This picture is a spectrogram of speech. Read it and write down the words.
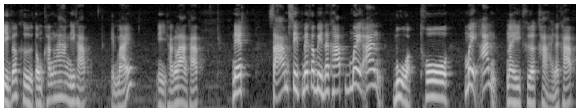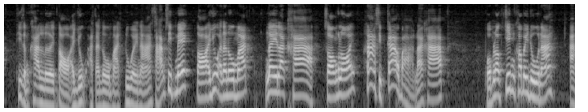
ริง ๆ ก็คือตรงข้างล่างนี้ครับ เห็นไหมนี่ข้างล่างครับเน็ต30 เมกะบิตนะครับไม่อั้นบวกโทร ไม่อั้นในเครือข่ายนะครับ ที่สำคัญเลยต่ออายุอัตโนมัติด้วยนะ 30 เมกต่ออายุอัตโนมัติในราคา 259 บาทนะครับ ผมลองจิ้มเข้าไปดูนะอะ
